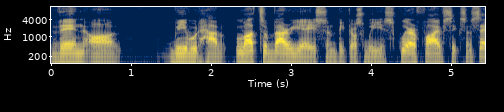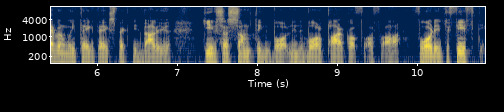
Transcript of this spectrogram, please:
then uh, we would have lots of variation because we square 5, 6 and 7, we take the expected value gives us something in the ballpark of, of uh, 40 to 50.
